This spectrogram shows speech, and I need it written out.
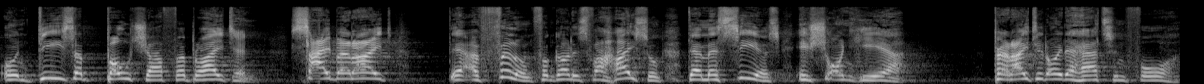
und diese Botschaft verbreiten. Sei bereit, der Erfüllung von Gottes Verheißung. Der Messias ist schon hier. Bereitet eure Herzen vor.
